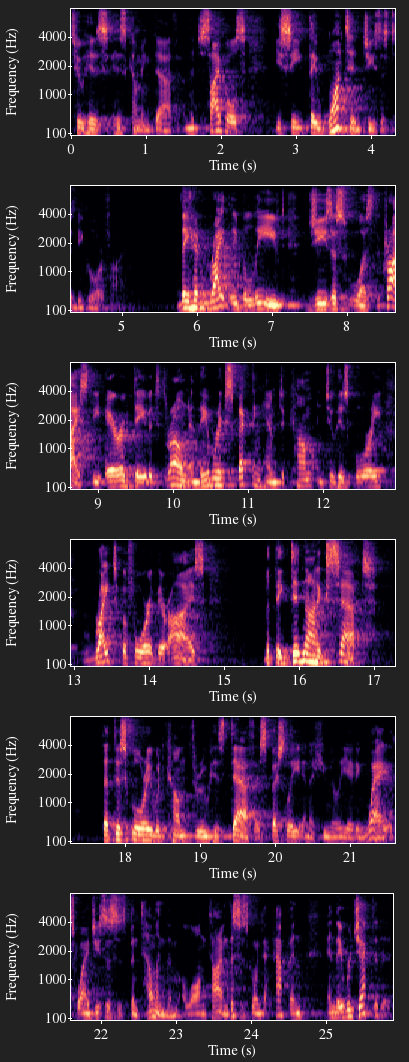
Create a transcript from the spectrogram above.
to his, his coming death. And the disciples, you see, they wanted Jesus to be glorified. They had rightly believed Jesus was the Christ, the heir of David's throne, and they were expecting him to come into his glory right before their eyes. But they did not accept that this glory would come through his death, especially in a humiliating way. It's why Jesus has been telling them a long time this is going to happen, and they rejected it.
